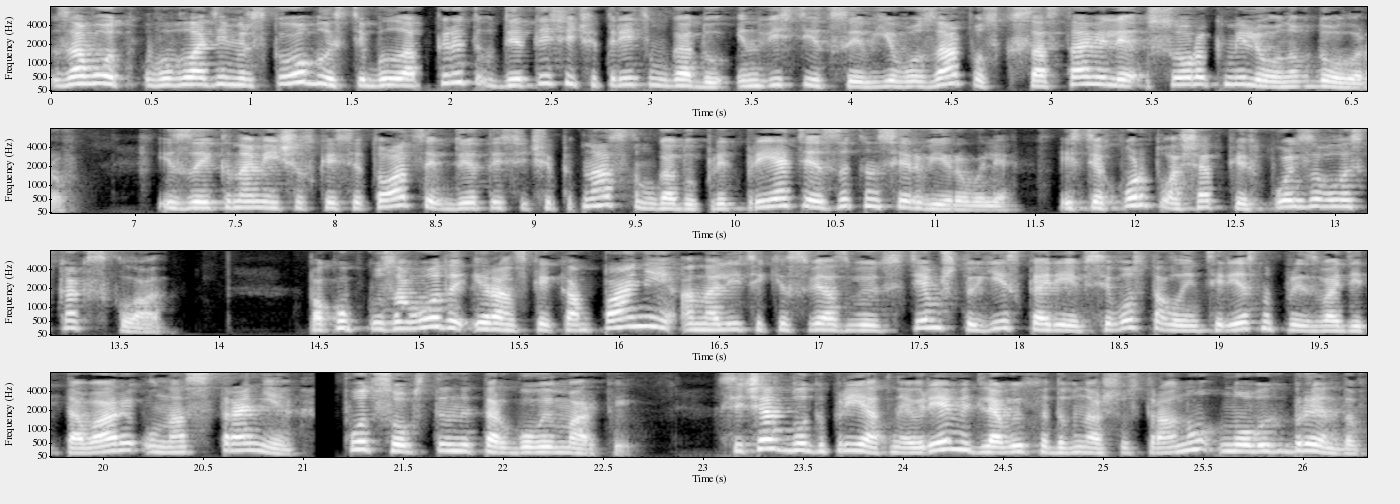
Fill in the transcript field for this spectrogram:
Завод во Владимирской области был открыт в 2003 году. Инвестиции в его запуск составили 40 миллионов долларов. Из-за экономической ситуации в 2015 году предприятие законсервировали, и с тех пор площадка использовалась как склад. Покупку завода иранской компании аналитики связывают с тем, что ей, скорее всего, стало интересно производить товары у нас в стране под собственной торговой маркой. Сейчас благоприятное время для выхода в нашу страну новых брендов,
